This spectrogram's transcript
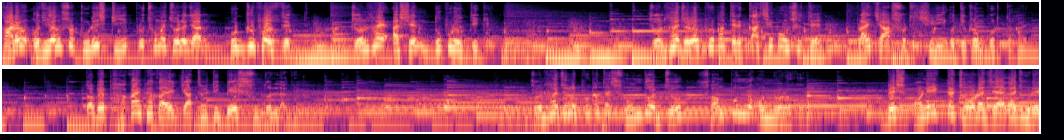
কারণ অধিকাংশ টুরিস্টই প্রথমে চলে যান হুড্রু ফলস দেখতে। জোনহায় আসেন দুপুরের দিকে। জোনহা জলপ্রপাতের কাছে পৌঁছতে প্রায় চারশোটি সিঁড়ি অতিক্রম করতে হয়। তবে ফাঁকায় ফাঁকায় যাত্রাটি বেশ সুন্দর লাগে। জোনহা জলপ্রপাতের সৌন্দর্য সম্পূর্ণ অন্যরকম। বেশ অনেকটা চওড়া জায়গা জুড়ে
